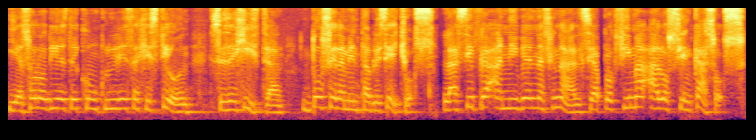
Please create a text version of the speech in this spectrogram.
y a solo días de concluir esta gestión se registran 12 lamentables hechos. La cifra a nivel nacional se aproxima a los 100 casos.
